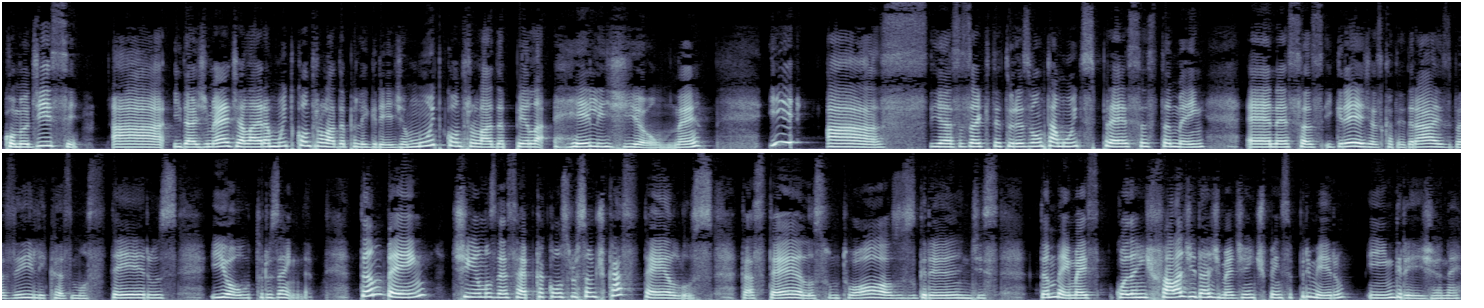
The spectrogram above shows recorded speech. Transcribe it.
Como eu disse, a Idade Média ela era muito controlada pela igreja, muito controlada pela religião, né? E as e essas arquiteturas vão estar muito expressas também é, nessas igrejas, catedrais, basílicas, mosteiros e outros ainda. Também tínhamos nessa época a construção de castelos, castelos suntuosos, grandes, também, mas quando a gente fala de Idade Média, a gente pensa primeiro em igreja, né?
